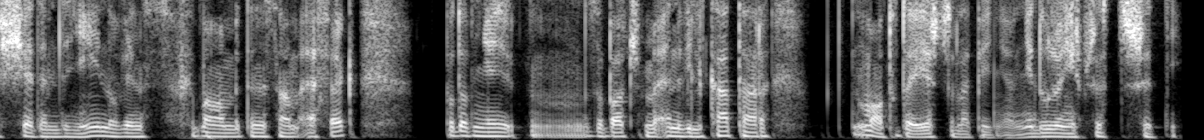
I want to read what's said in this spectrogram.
7 dni, no więc chyba mamy ten sam efekt. Podobnie mm, zobaczmy Envil Qatar. No tutaj jeszcze lepiej, nie, nie dłużej niż przez 3 dni.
